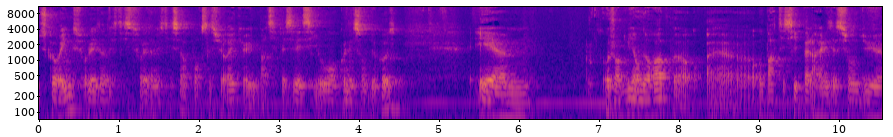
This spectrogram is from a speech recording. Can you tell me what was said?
scoring sur les, investisseurs pour s'assurer qu'ils participent à ces SEO en connaissance de cause. Et euh, aujourd'hui en Europe, euh, on participe à la réalisation de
